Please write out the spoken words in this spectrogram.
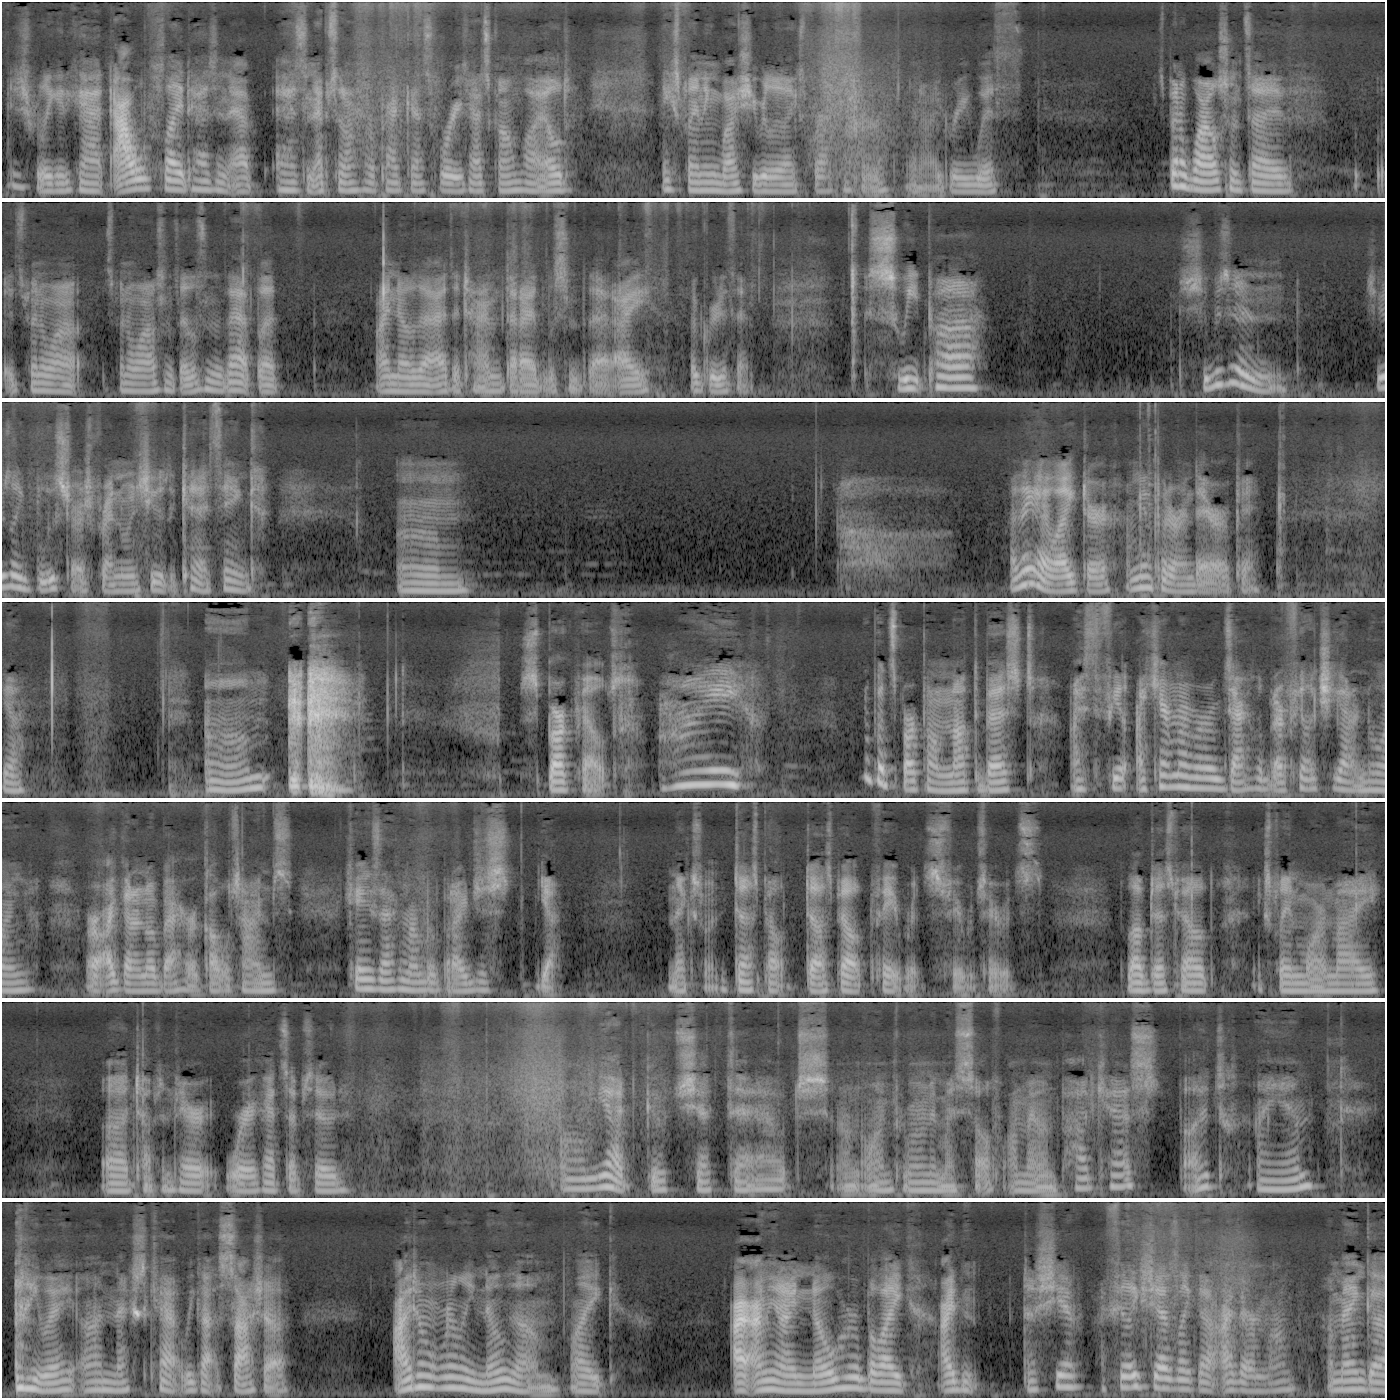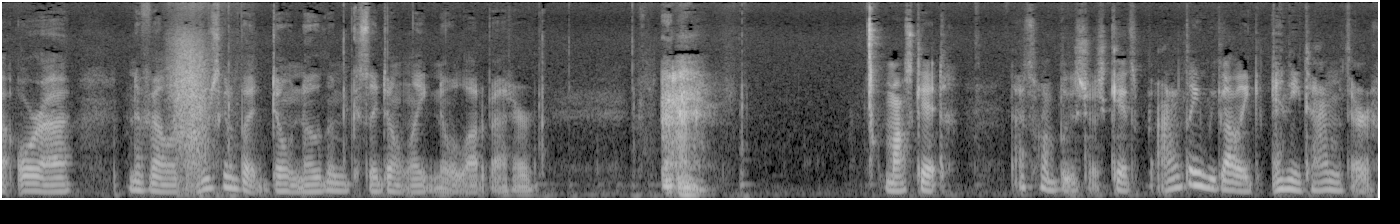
just really good cat. Owl Flight has an ep- has an episode on her podcast where your cat's gone wild, explaining why she really likes Brackenfur, and I agree with. It's been a while since I've, it's been a while. It's been a while since I listened to that, but I know that at the time that I listened to that, I agreed with it. Sweet Paw. She was in, she was like Blue Star's friend when she was a kid, I think. Um. I think I liked her. I'm gonna put her in there. Okay. Yeah. Um. Spark Sparkpelt. I. Gonna put Sparkpelt not the best. I feel I can't remember exactly, but I feel like she got annoying, or I got to know about her a couple times. Can't exactly remember, but I just yeah. Next one, Dust Pelt. Dust Pelt favorites, favorites, favorites. Love Dust Pelt. Explain more in my uh, top ten favorite Warrior Cats episode um, yeah, go check that out. I don't know I'm promoting myself on my own podcast, but I am. Anyway, uh, next cat, we got Sasha. I don't really know them. Like, I, I mean, I know her, but like, I does she have? I feel like she has like a either a, man, a manga or a novella. I'm just gonna put don't know them because I don't like know a lot about her. Mosskit. That's one of Blue Star's kids. I don't think we got like any time with her.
